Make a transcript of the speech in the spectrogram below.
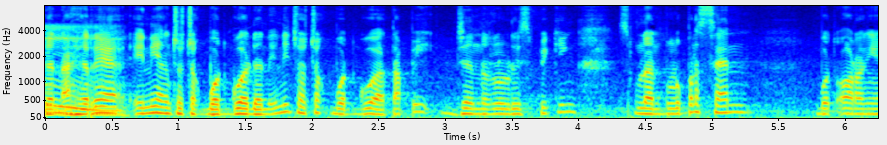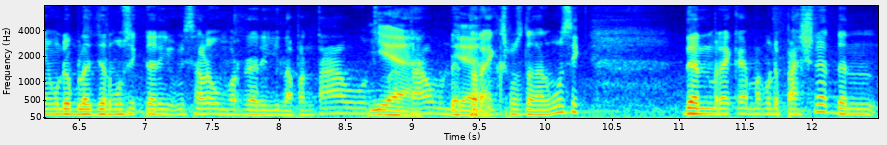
Dan akhirnya ini yang cocok buat gue dan ini cocok buat gue. Tapi generally speaking 90% buat orang yang udah belajar musik dari misalnya umur dari 8 tahun, 9 Yeah, tahun udah yeah. terekspos dengan musik dan mereka emang udah passionate dan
